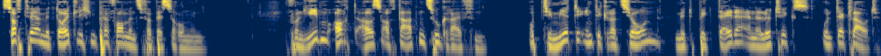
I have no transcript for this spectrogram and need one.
Software mit deutlichen Performanceverbesserungen. Von jedem Ort aus auf Daten zugreifen. Optimierte Integration mit Big Data Analytics und der Cloud.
